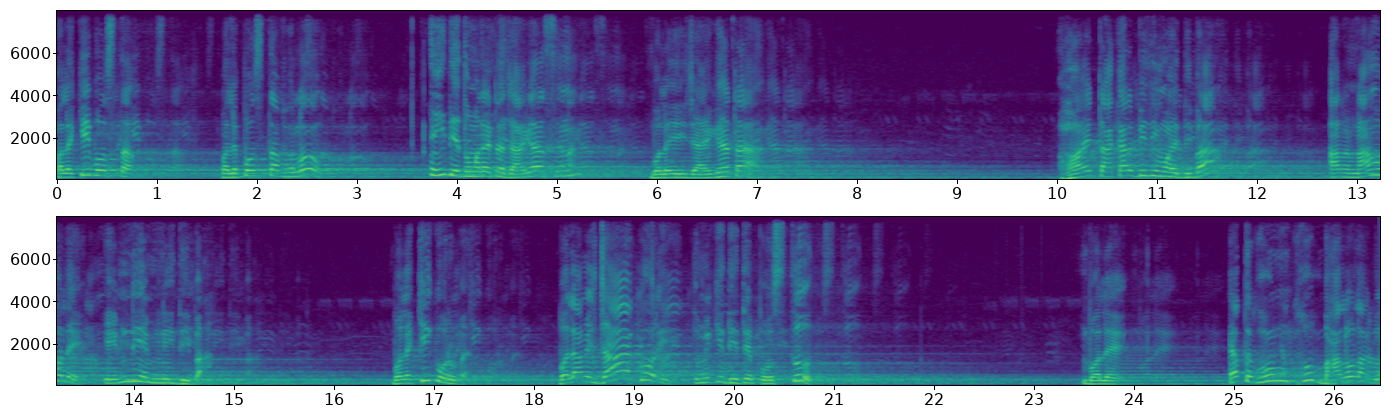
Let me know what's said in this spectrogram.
বলে, কি প্রস্তাব? বলে, প্রস্তাব হলো, এই দিয়ে তোমার একটা জায়গা আছে না, বলে, এই জায়গাটা হয় টাকার বিনিময়ে দিবা, আর না হলে এমনি এমনি দিবা। বলে, কি করবে? বলে, আমি যা করি, তুমি কি দিতে প্রস্তুত? বলে এতক্ষণ খুব ভালো লাগল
